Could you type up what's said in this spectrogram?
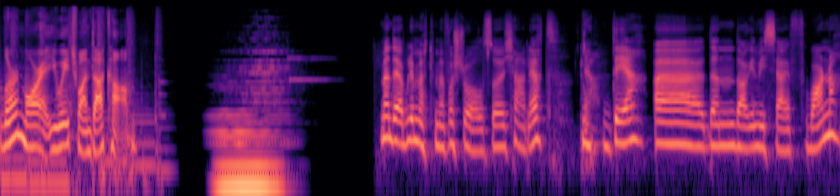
Learn more at uh1.com. Men det å bli møtt med forståelse og kjærlighet, Ja. det uh, Den dagen hvis jeg får barn, da.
